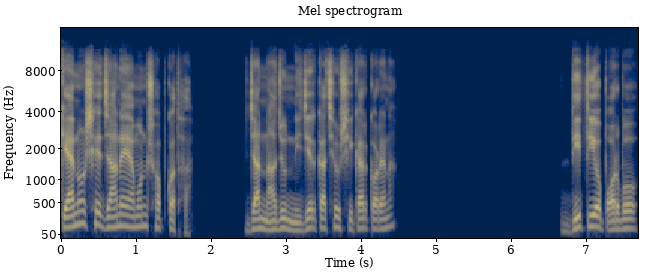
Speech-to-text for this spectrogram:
কেন সে জানে এমন সব কথা, যা নাজুন নিজের কাছেও স্বীকার করে না? দ্বিতীয় পর্ব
